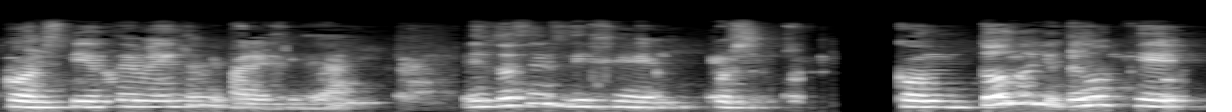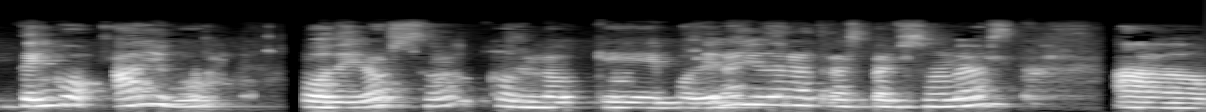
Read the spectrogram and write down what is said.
conscientemente mi pareja ideal. Entonces dije, pues con todo yo tengo que, tengo algo poderoso con lo que poder ayudar a otras personas a,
